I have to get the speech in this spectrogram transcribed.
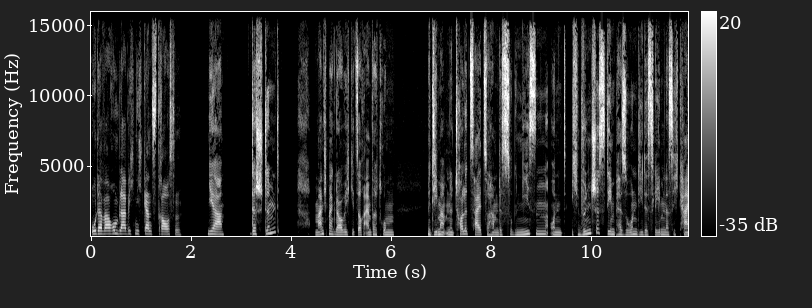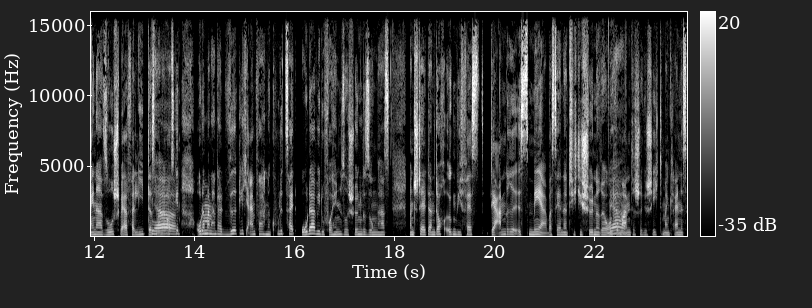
oder warum bleibe ich nicht ganz draußen? Ja, Das stimmt. Manchmal, glaube ich, geht es auch einfach darum, mit jemandem eine tolle Zeit zu haben, das zu genießen. Und ich wünsche es den Personen, die das leben, dass sich keiner so schwer verliebt, dass man Ja. rausgeht. Oder man hat halt wirklich einfach eine coole Zeit. Oder wie du vorhin so schön gesungen hast, man stellt dann doch irgendwie fest, der andere ist mehr, was ja natürlich die schönere und Ja. romantische Geschichte. Mein kleines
